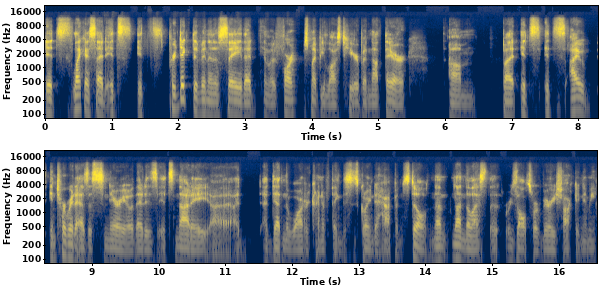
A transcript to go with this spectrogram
it's like I said, it's it's predictive in a say that you know the forest might be lost here but not there, um, but it's it's I interpret it as a scenario that is it's not a, uh, a a dead in the water kind of thing. This is going to happen. Still, none, nonetheless, the results were very shocking to me.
